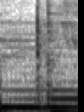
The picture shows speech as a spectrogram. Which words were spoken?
Thank you.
